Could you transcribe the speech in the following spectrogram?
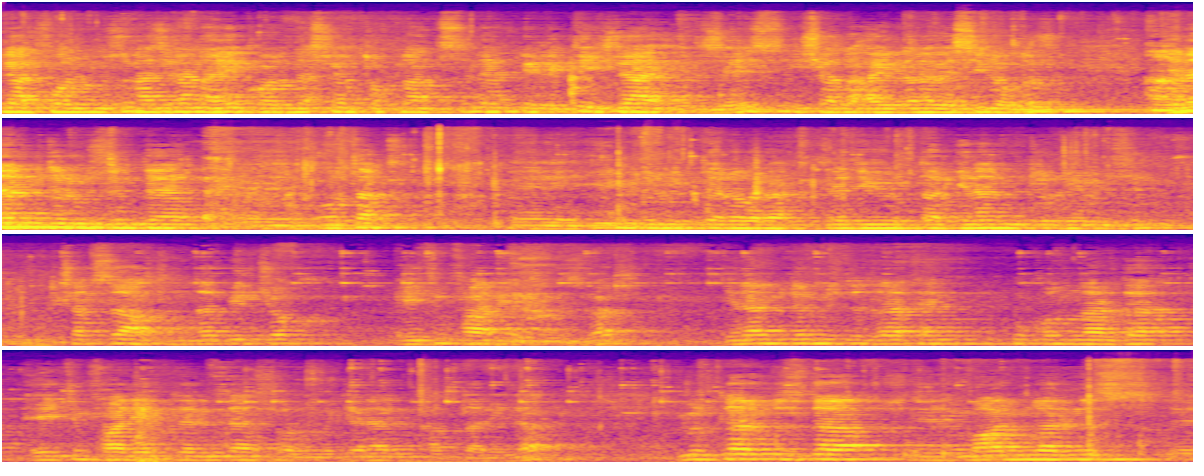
platformumuzun Haziran ayı koordinasyon toplantısını hep birlikte icra edeceğiz. İnşallah hayırlara vesile olur. Amin. Genel Müdürümüzün de e, ortak e, il müdürlükleri olarak Kredi Yurtlar Genel Müdürlüğümüzün çatısı altında birçok eğitim faaliyetimiz var. Genel Müdürümüz de zaten bu konularda eğitim faaliyetlerinden sorumlu genel hatlarıyla. Yurtlarımızda e, malumlarınız e,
